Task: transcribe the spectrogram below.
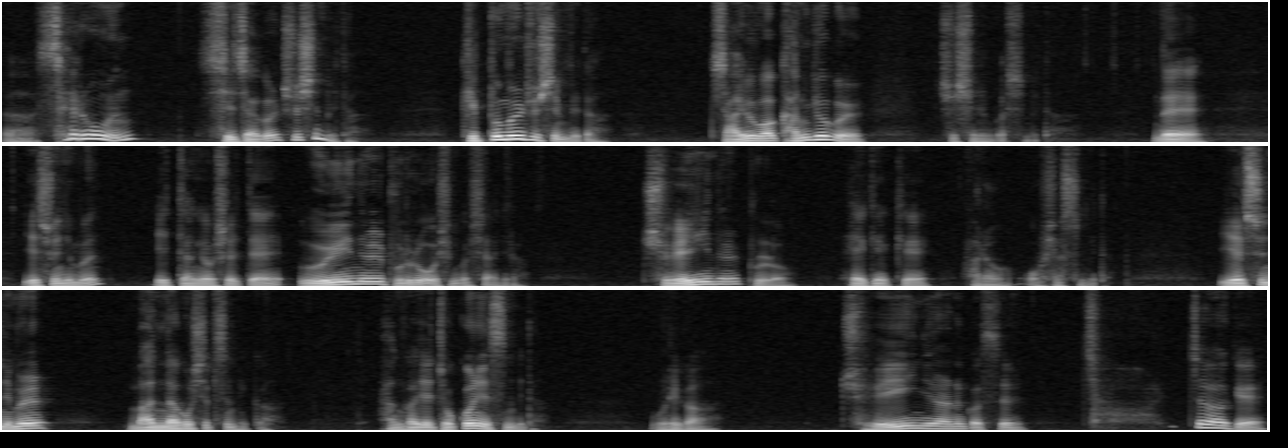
어, 새로운 시작을 주십니다. 기쁨을 주십니다. 자유와 감격을 주시는 것입니다. 네, 예수님은 이 땅에 오실 때 의인을 부르러 오신 것이 아니라 죄인을 불러 회개케 하러 오셨습니다. 예수님을 만나고 싶습니까? 한 가지 조건이 있습니다. 우리가 죄인이라는 것을 철저하게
